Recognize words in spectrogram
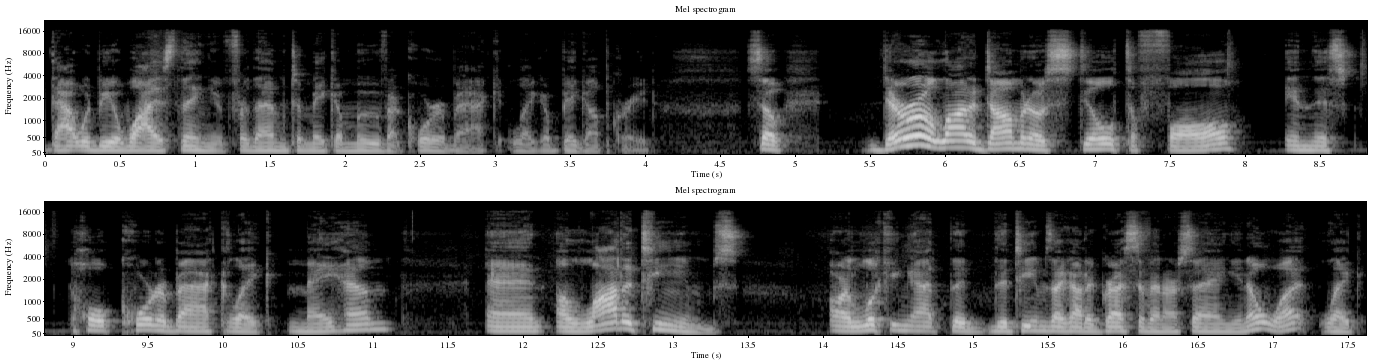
that would be a wise thing for them to make a move at quarterback, like a big upgrade. So there are a lot of dominoes still to fall in this whole quarterback like mayhem. And a lot of teams are looking at the the teams that got aggressive and are saying you know what? Like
